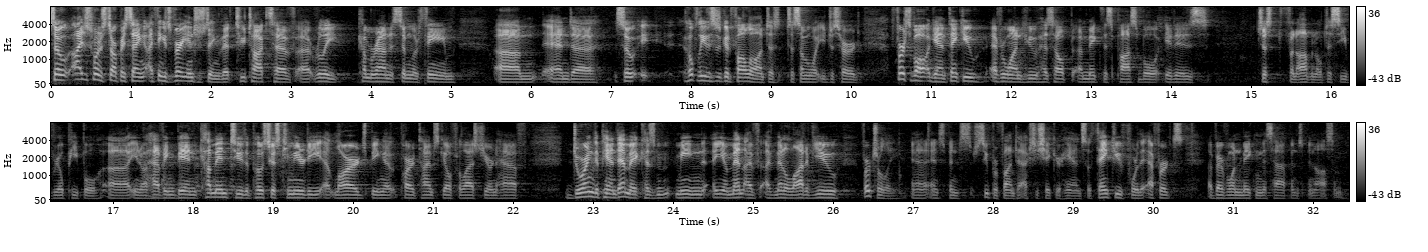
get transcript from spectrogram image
So I just want to start by saying I think it's very interesting that two talks have uh, really come around a similar theme. Um, and uh, so it, hopefully this is a good follow-on to, to some of what you just heard. First of all, again, thank you everyone who has helped uh, make this possible. It is just phenomenal to see real people. Uh, you know, having been come into the Postgres community at large, being a part of Timescale for the last year and a half, during the pandemic has mean, you know, meant I've, I've met a lot of you virtually, and it's been super fun to actually shake your hand. So thank you for the efforts of everyone making this happen. It's been awesome.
